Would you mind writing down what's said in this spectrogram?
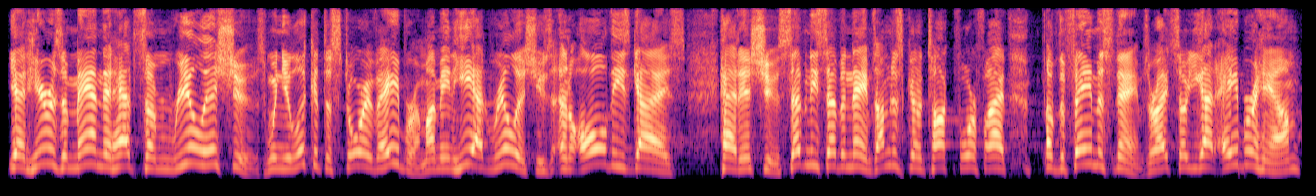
Yet here is a man that had some real issues. When you look at the story of Abram, I mean, he had real issues, and all these guys had issues. 77 names. I'm just going to talk four or five of the famous names, right? So you got Abraham.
